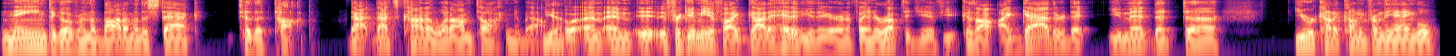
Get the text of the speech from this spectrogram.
name to go from the bottom of the stack to the top. That that's kind of what I'm talking about. Yeah. And, and it, forgive me if I got ahead of you there and if I interrupted you, if you because I, I gathered that you meant that uh, you were kind of coming from the angle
